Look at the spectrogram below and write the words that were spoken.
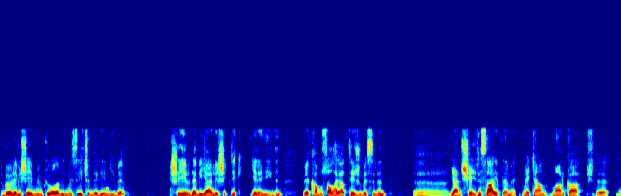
böyle bir şey mümkün olabilmesi için dediğim gibi şehirde bir yerleşiklik geleneğinin ve kamusal hayat tecrübesinin e, yani şehri sahiplemek, mekan, marka işte e,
